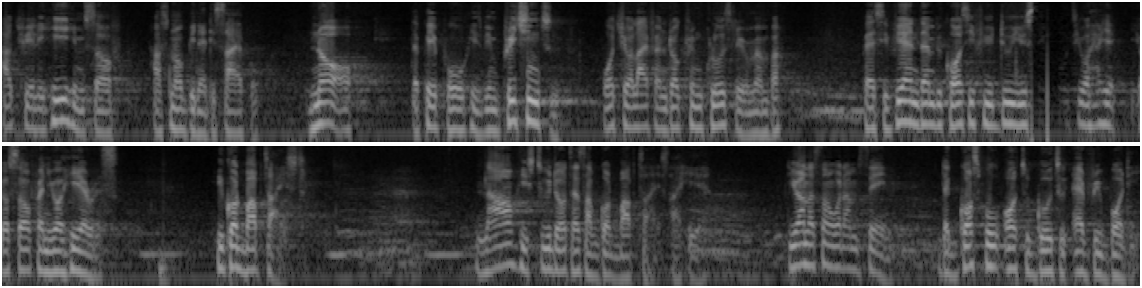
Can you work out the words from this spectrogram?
actually he himself has not been a disciple, nor the people he's been preaching to. Watch your life and doctrine closely, remember. Persevere in them because if you do, you save both your, yourself and your hearers. He got baptized. Now his two daughters have got baptized, I hear. Do you understand what I'm saying? The gospel ought to go to everybody.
